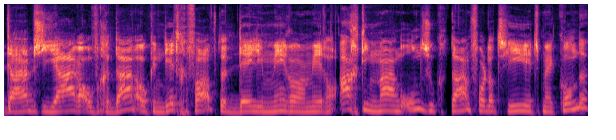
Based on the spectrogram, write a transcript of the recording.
daar hebben ze jaren over gedaan, ook in dit geval. De Daily Mirror meer dan 18 maanden onderzoek gedaan voordat ze hier iets mee konden.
